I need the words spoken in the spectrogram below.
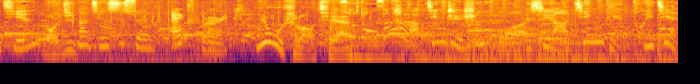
钱，老纪，老钱是谁？Expert，又是老钱。懂死他了！精致生活需要经典推荐，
